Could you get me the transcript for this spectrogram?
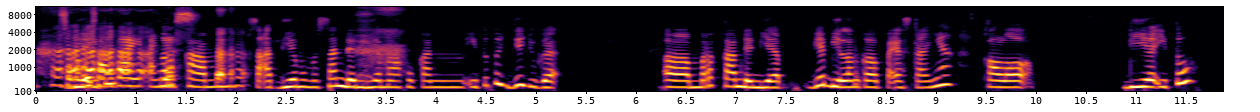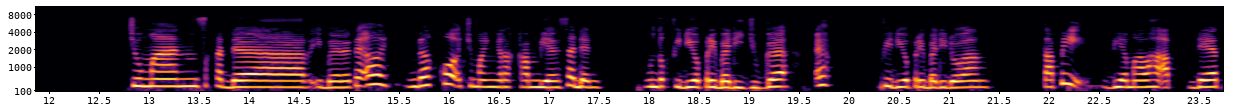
Sambil santai merekam saat dia memesan dan dia melakukan itu tuh dia juga eh, merekam dan dia dia bilang ke PSK-nya kalau dia itu cuman sekedar ibaratnya oh enggak kok cuma ngerekam biasa dan untuk video pribadi juga. Eh video pribadi doang tapi dia malah update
